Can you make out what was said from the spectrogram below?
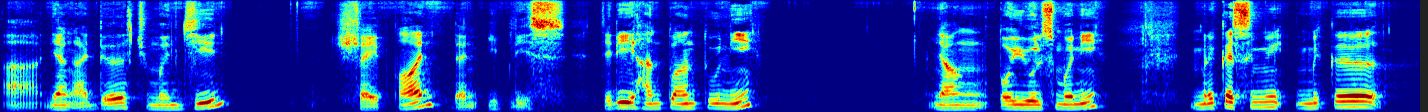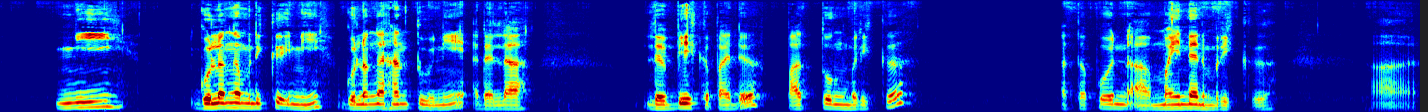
Uh, yang ada cuma jin, syaitan dan iblis. Jadi hantu-hantu ni yang toyol semua ni mereka semi, mereka ni golongan mereka ini, golongan hantu ni adalah lebih kepada patung mereka ataupun uh, mainan mereka. Uh,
